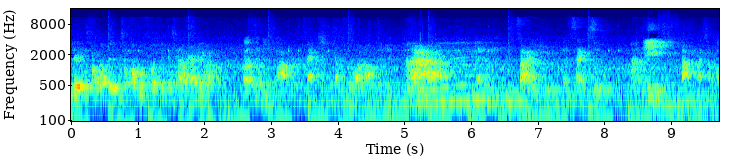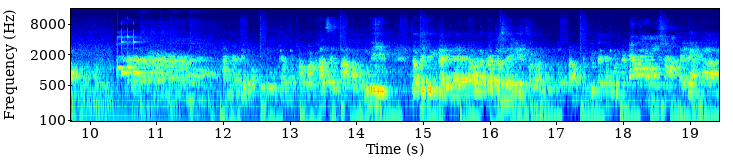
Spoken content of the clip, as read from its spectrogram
เลนส์ของเราเป็นเฉพาะบุคคลเป็นยังไงครับพี่ครับก็จะมีความแมทช์กับตัวเราเลยอ่าเหมือนใส่เหมือนใส่สูทที่ตัดมาเฉพาะบุคคลอ่าถ้างั้นเดี๋ยวเราไปดูกันนะครับว่าค่าสายตาของน้องบีมจะไปถึงไหนแล้ว แล้วก็จะใช้เลนส์อะไรอยู่นะครับขึ้นไปข้างบนนะครัได้เลยค่ะไปเลยครับ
